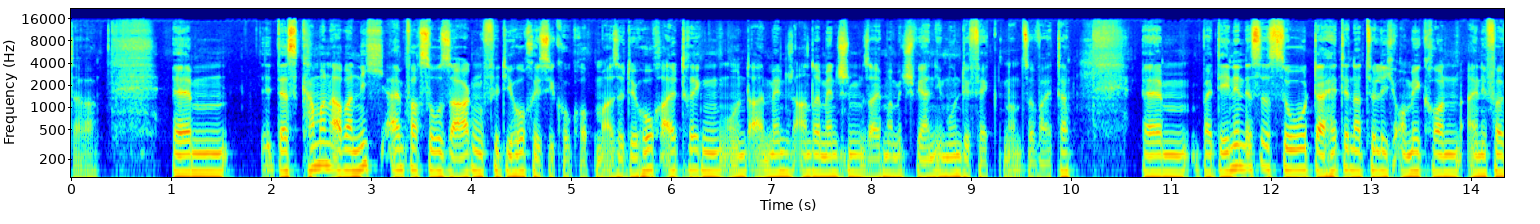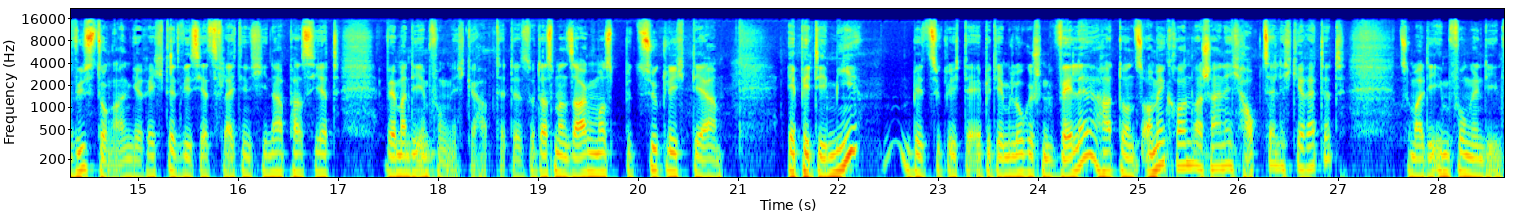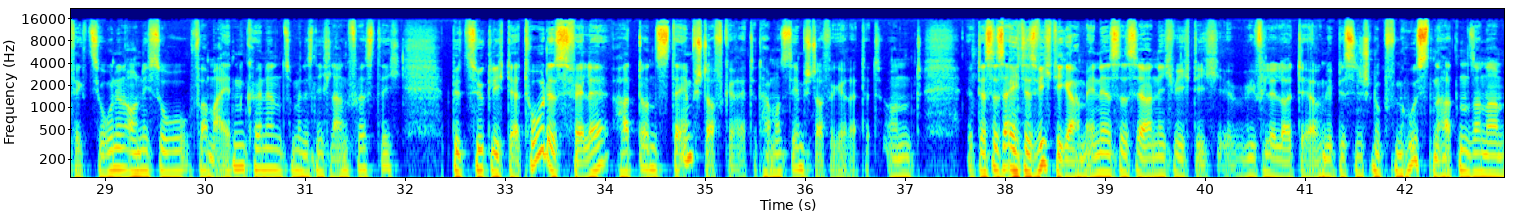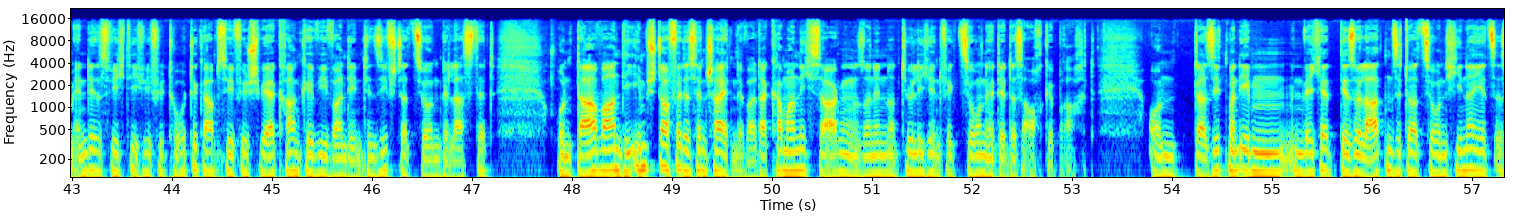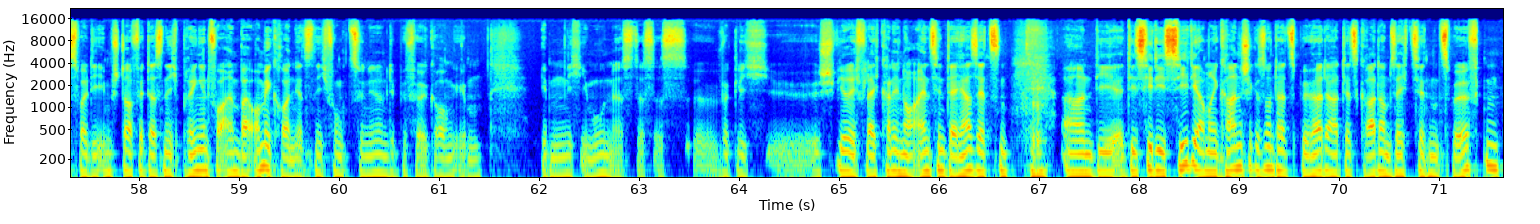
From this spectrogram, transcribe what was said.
Ähm, das kann man aber nicht einfach so sagen für die Hochrisikogruppen, also die Hochaltrigen und andere Menschen, sage ich mal, mit schweren Immundefekten und so weiter. Ähm, bei denen ist es so, da hätte natürlich Omikron eine Verwüstung angerichtet, wie es jetzt vielleicht in China passiert, wenn man die Impfung nicht gehabt hätte. Sodass man sagen muss, bezüglich der Epidemie, bezüglich der epidemiologischen Welle hat uns Omikron wahrscheinlich hauptsächlich gerettet zumal die Impfungen die Infektionen auch nicht so vermeiden können, zumindest nicht langfristig. Bezüglich der Todesfälle hat uns der Impfstoff gerettet, haben uns die Impfstoffe gerettet. Und das ist eigentlich das Wichtige. Am Ende ist es ja nicht wichtig, wie viele Leute irgendwie ein bisschen Schnupfen, Husten hatten, sondern am Ende ist wichtig, wie viele Tote gab es, wie viele Schwerkranke, wie waren die Intensivstationen belastet. Und da waren die Impfstoffe das Entscheidende, weil da kann man nicht sagen, so eine natürliche Infektion hätte das auch gebracht. Und da sieht man eben, in welcher desolaten Situation China jetzt ist, weil die Impfstoffe das nicht bringen, vor allem bei Omikron jetzt nicht funktionieren und die Bevölkerung eben eben nicht immun ist. Das ist äh, wirklich äh, schwierig. Vielleicht kann ich noch eins hinterher setzen. Mhm. Äh, die, die CDC, die amerikanische Gesundheitsbehörde, hat jetzt gerade am 16.12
